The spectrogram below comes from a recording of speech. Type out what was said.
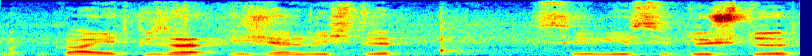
Bakın gayet güzel jelleşti. Seviyesi düştü.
